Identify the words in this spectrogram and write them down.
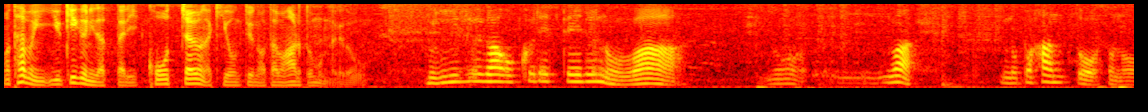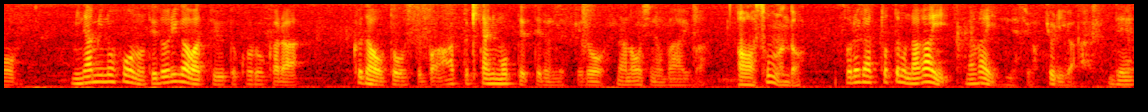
まあ、多分雪国だったり凍っちゃうような気温っていうのは多分あると思うんだけど。水が遅れてるのはもうまあ能登半島その南の方の手取川っていうところから管を通してバーッと北に持ってってるんですけど七尾市の場合は。ああそうなんだそれがとっても長い長いんですよ距離が。で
